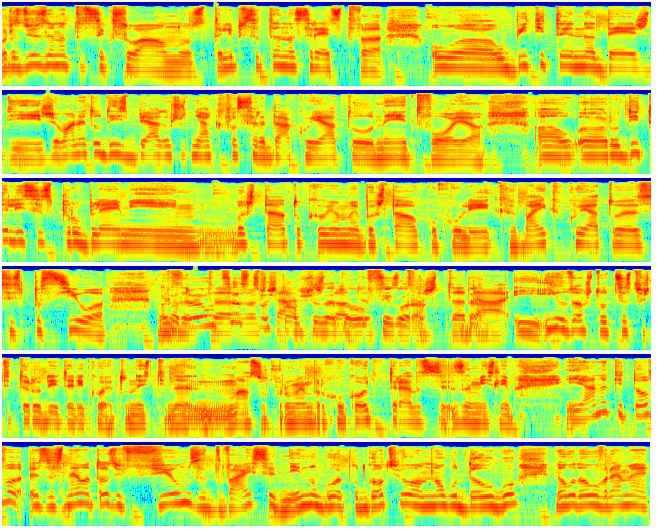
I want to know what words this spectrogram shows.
разюзаната сексуалност, липсата на средства, убитите надежди, желанието да избягаш от някаква среда, която не е твоя, а, родители с проблеми, баща, тук имаме баща алкохолик, майка, която е се спасила. Като е а, отсъстваща общо е фигура. Да. Да. И, и отзащо отсъстващите родители, което наистина е масов проблем, върху който трябва да се замислим. И Яна Титова е заснела този филм за 20 дни, но го е подготвила много дълго. Много дълго време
